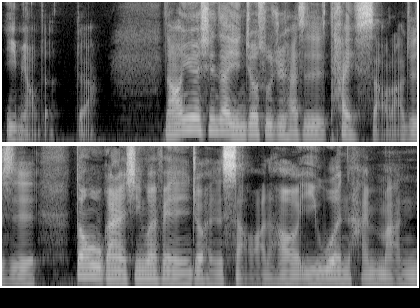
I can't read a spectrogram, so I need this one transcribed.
疫苗的，对啊。然后因为现在研究数据还是太少了，就是动物感染新冠肺炎研究很少啊，然后疑问还蛮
